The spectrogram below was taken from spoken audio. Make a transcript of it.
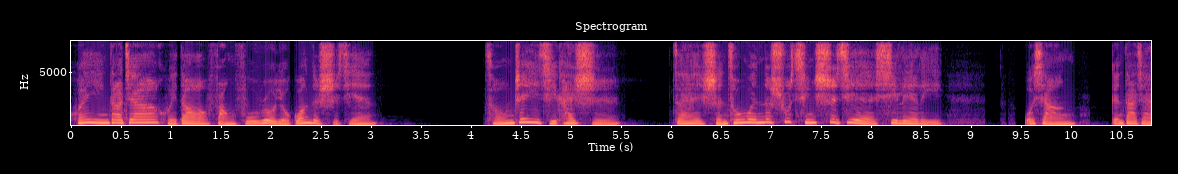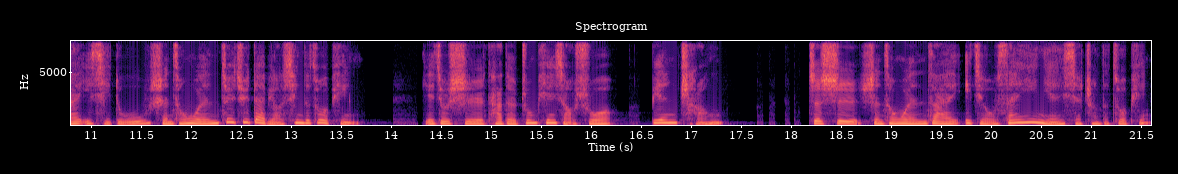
欢迎大家回到仿佛若有光的时间。从这一集开始，在沈从文的抒情世界系列里，我想跟大家一起读沈从文最具代表性的作品，也就是他的中篇小说《边城》。这是沈从文在一九三一年写成的作品。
